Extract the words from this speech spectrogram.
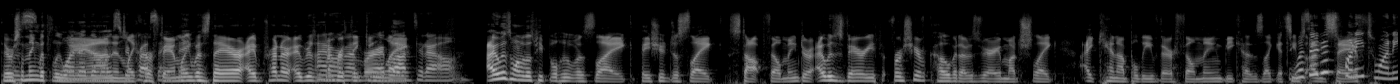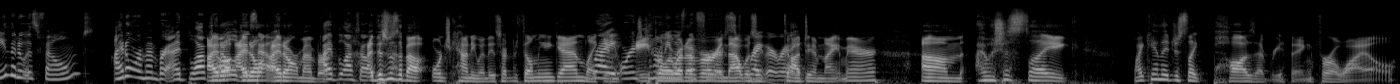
There was, something with one of the Luann and like her family things. was there. I'm trying to I just I remember, remember. thinking I like blocked it out. I was one of those people who was like they should just like stop filming. I was very first year of COVID. I was very much like I cannot believe they're filming because like it seems Was it unsafe. in 2020 that it was filmed? I don't remember. I blocked I don't. of I don't. out. I don't remember. I blocked all Uh, this this was out. about Orange County when they started filming again, like Right, in Orange April County or whatever, and that was Right, a right. goddamn nightmare. Um, I was just like, why can't they just like pause everything for a while?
